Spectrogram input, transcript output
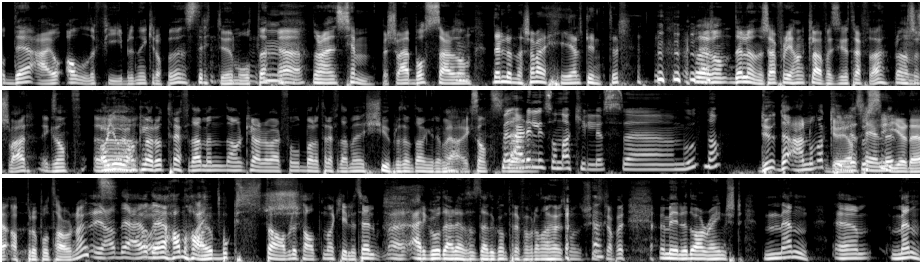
Og det er jo alle fibrene i kroppen din stritter jo imot det. Mm. Når det er en kjempesvær boss, så er det sånn Det lønner seg å være helt inntil. det, er sånn, det lønner seg fordi han klarer faktisk ikke å treffe deg, for han er så svær. Ikke sant? Å, jo, jo, han klarer å treffe deg, men han klarer i hvert fall bare å treffe deg med 20 av angrepet. ja. Men er det litt sånn Achilles-move, da? Du, det er noen gøy at du akilleshæler sier det apropos Tower Nights. Ja, det er jo det. Han har jo bokstavelig talt en akilleshæl. Eh, Ergo, det er det eneste stedet du kan treffe, for han har høy som en skyskraper. Med mindre du har ranged. Men, ehm, men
